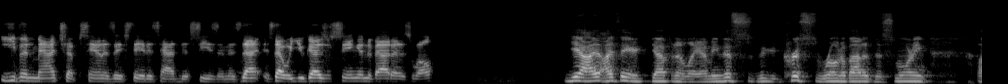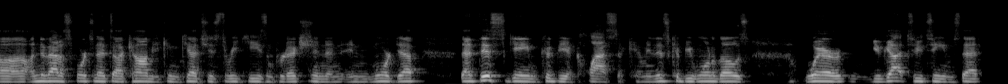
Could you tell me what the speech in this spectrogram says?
even matchup San Jose State has had this season. Is that is that what you guys are seeing in Nevada as well? Yeah, I, I think definitely. I mean, this Chris wrote about it this morning uh, on NevadaSportsNet.com. You can catch his three keys and prediction and in more depth. That this game could be a classic. I mean, this could be one of those where you've got two teams that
